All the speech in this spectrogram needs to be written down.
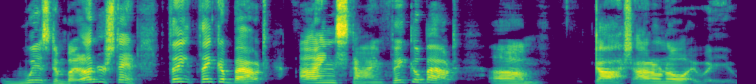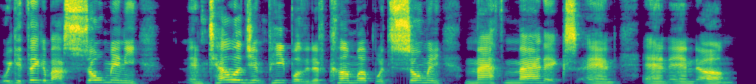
wisdom, but understand. Think think about Einstein. Think about um, gosh, I don't know. We could think about so many intelligent people that have come up with so many mathematics and and and um,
